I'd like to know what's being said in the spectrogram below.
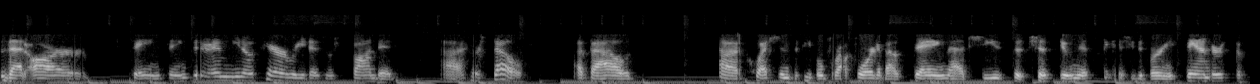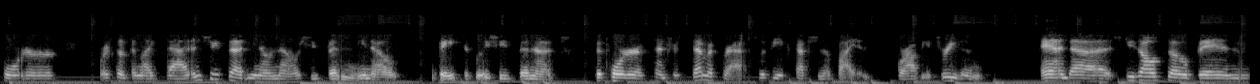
that are saying things. And, you know, Tara Reade has responded uh, herself about uh, questions that people brought forward about saying that she's just doing this because she's a Bernie Sanders supporter or something like that. And she said, you know, no, she's been, you know, basically she's been a supporter of centrist Democrats with the exception of Biden for obvious reasons. And uh, she's also been,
